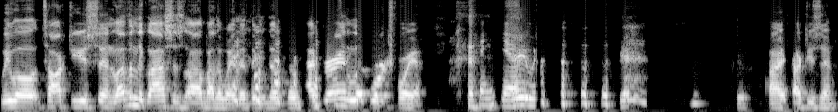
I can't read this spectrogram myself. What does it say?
We will talk to you soon. Loving the glasses, uh, by the way. The, the, the, the librarian look works for you. Thank you. All right. Talk to you soon.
